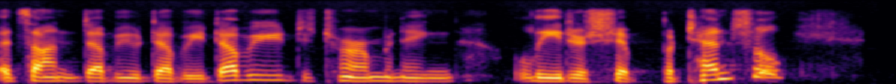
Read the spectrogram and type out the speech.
it's on www. Determining Leadership Potential.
